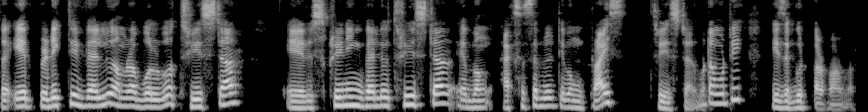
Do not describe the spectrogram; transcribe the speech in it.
তো এর প্রেডিক্টিভ ভ্যালু আমরা বলব থ্রি স্টার এর স্ক্রিনিং ভ্যালু থ্রি স্টার এবং অ্যাক্সেসিবিলিটি এবং প্রাইস থ্রি স্টার মোটামুটি ইজ এ গুড পারফর্মার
